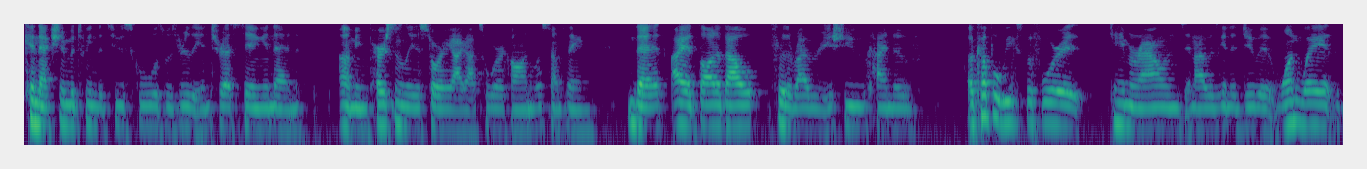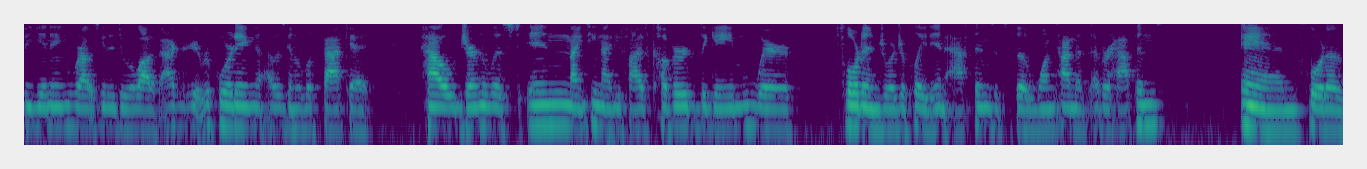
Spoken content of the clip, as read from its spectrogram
connection between the two schools was really interesting and then i mean personally the story i got to work on was something that i had thought about for the rivalry issue kind of a couple weeks before it came around and I was going to do it one way at the beginning where I was going to do a lot of aggregate reporting. I was going to look back at how journalists in 1995 covered the game where Florida and Georgia played in Athens. It's the one time that's ever happened. And Florida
